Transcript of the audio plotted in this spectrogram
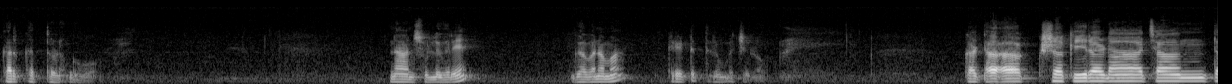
கற்கத் தொடங்குவோம் நான் சொல்லுகிறேன் கவனமாக கேட்டு திரும்ப சொல்லுவோம் कटाक्षकिरणाचान्त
